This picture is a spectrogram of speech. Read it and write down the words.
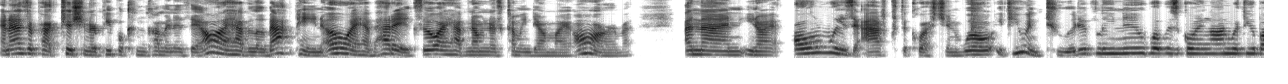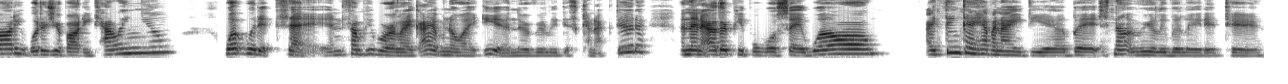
And as a practitioner, people can come in and say, "Oh, I have low back pain. Oh, I have headaches. Oh, I have numbness coming down my arm." And then, you know, I always ask the question well, if you intuitively knew what was going on with your body, what is your body telling you? What would it say? And some people are like, I have no idea. And they're really disconnected. And then other people will say, well, I think I have an idea, but it's not really related to,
